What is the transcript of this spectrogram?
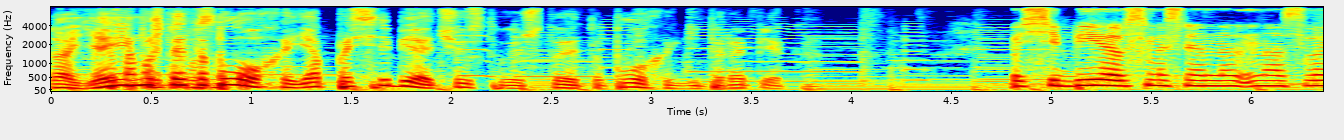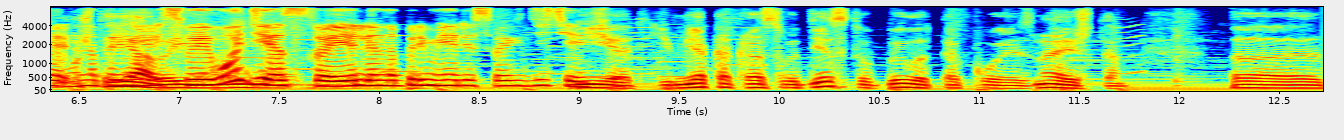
да, я и Потому что это плохо. Я по себе чувствую, что это плохо гиперопека. По себе, в смысле, на, на, свой- на я примере и- своего и- детства или на примере своих детей? Нет, у меня как раз вот детство было такое, знаешь, там, э,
